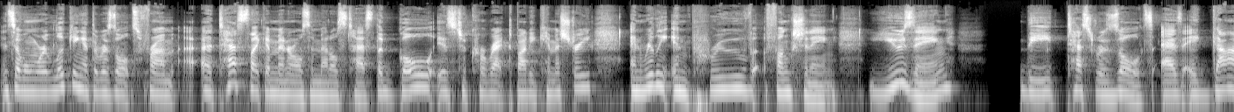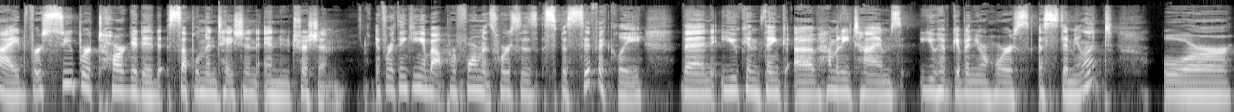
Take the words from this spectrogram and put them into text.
And so when we're looking at the results from a test like a minerals and metals test, the goal is to correct body chemistry and really improve functioning using the test results as a guide for super targeted supplementation and nutrition. If we're thinking about performance horses specifically, then you can think of how many times you have given your horse a stimulant or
